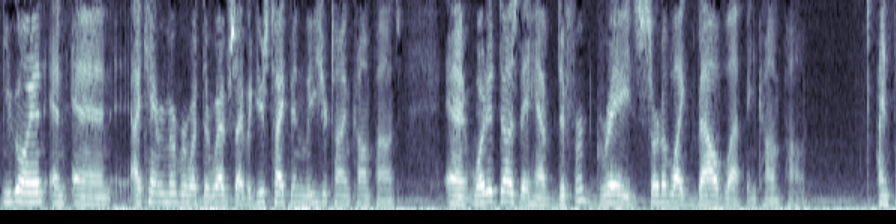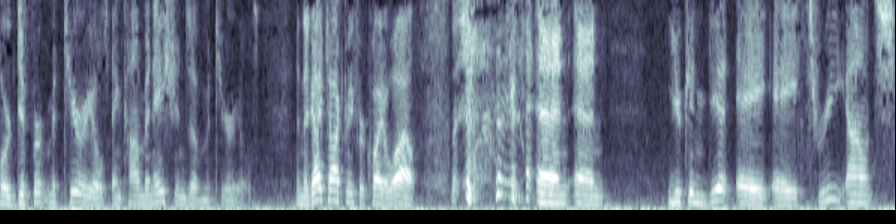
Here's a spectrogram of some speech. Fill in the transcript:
you go in and and I can't remember what their website, but you just type in leisure time compounds, and what it does, they have different grades, sort of like valve lapping compound, and for different materials and combinations of materials. And the guy talked to me for quite a while, and and you can get a a three ounce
